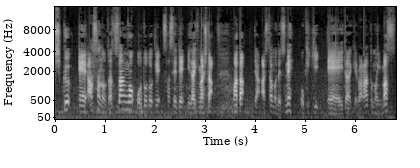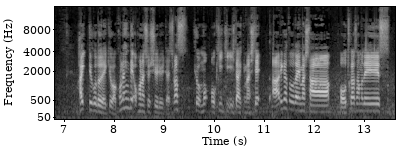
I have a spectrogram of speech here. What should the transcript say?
しく、えー、朝の雑談をお届けさせていただきました。また、じゃあ明日もですね、お聞き、えー、いただければなと思います。はい。ということで今日はこの辺でお話を終了いたします。今日もお聞きいただきまして、ありがとうございました。お疲れ様です。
